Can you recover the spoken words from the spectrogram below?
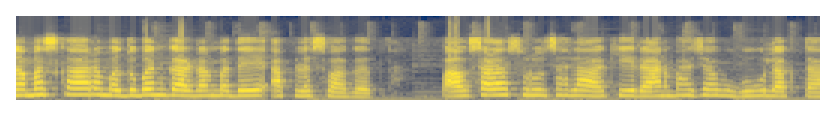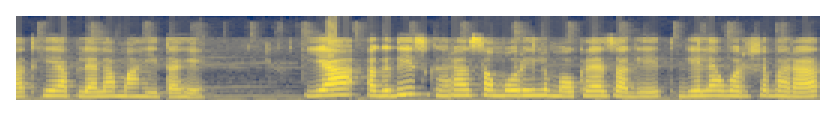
नमस्कार मधुबन गार्डनमध्ये आपलं स्वागत. पावसाळा सुरू झाला की रानभाज्या उगवू लागतात हे आपल्याला माहीत आहे. या अगदीच घरासमोरील मोकळ्या जागेत गेल्या वर्षभरात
